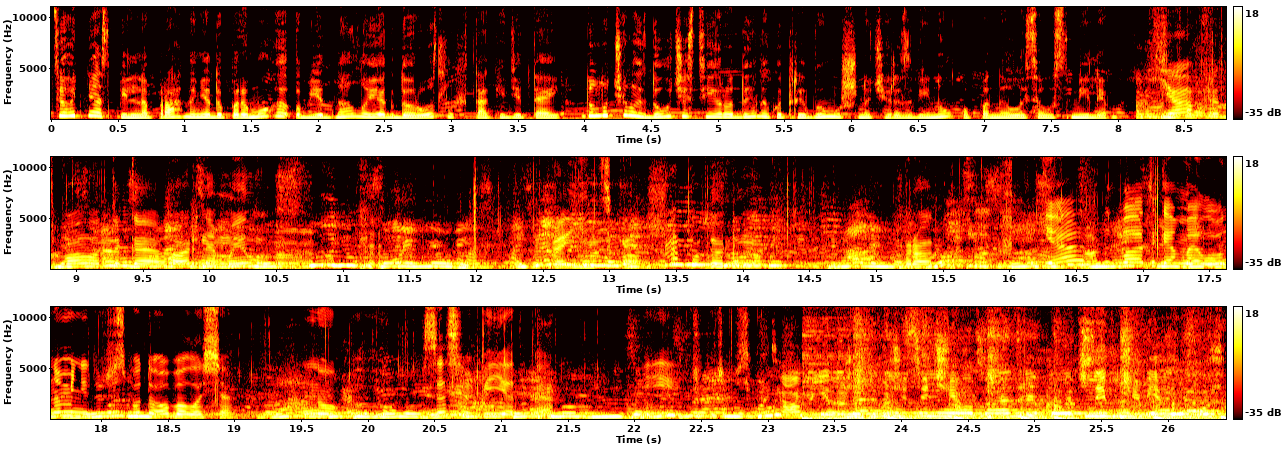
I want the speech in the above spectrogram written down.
Цього дня спільне прагнення до перемоги об'єднало як дорослих, так і дітей. Долучились до участі і родини, котрі вимушено через війну опинилися у смілі. Я придбала таке гарне мило українське. Подарунок. Я придбала таке мило, воно мені дуже сподобалося. Ну, все собі є таке. І Мені дуже хочеться чимось підтримати чим, чим я можу.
